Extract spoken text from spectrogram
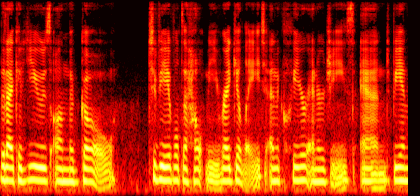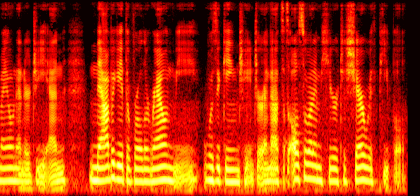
that I could use on the go to be able to help me regulate and clear energies and be in my own energy and navigate the world around me was a game changer. And that's also what I'm here to share with people.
